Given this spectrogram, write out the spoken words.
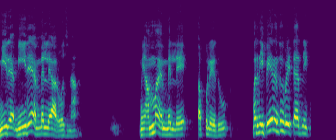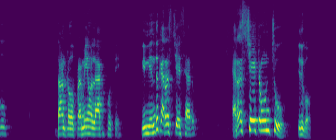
మీరే మీరే ఎమ్మెల్యే ఆ రోజున. మీ అమ్మ ఎమ్మెల్యే తప్పు లేదు. మరి నీ పేరు ఎందుకు పెట్టారు నీకు? దాంట్లో ప్రమేయం లేకపోతే. నిన్ను ఎందుకు అరెస్ట్ చేశారు? అరెస్ట్ చేయటం ఉంచు. ఇదిగో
